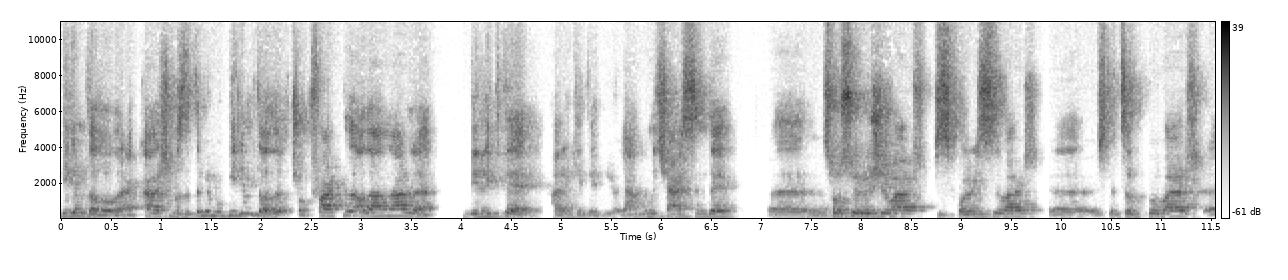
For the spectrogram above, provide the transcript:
bilim dalı olarak karşımızda. Tabii bu bilim dalı çok farklı alanlarla birlikte hareket ediyor. Yani bunun içerisinde e, sosyoloji var, psikolojisi var, e, işte tıbbı var, e,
